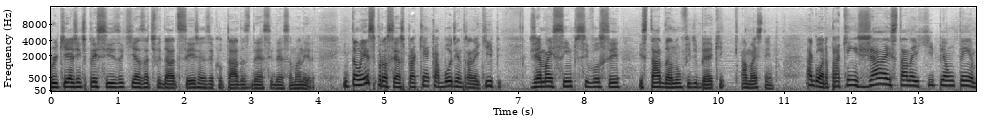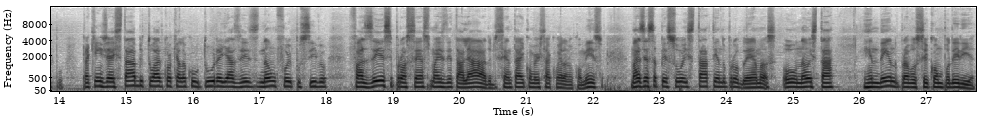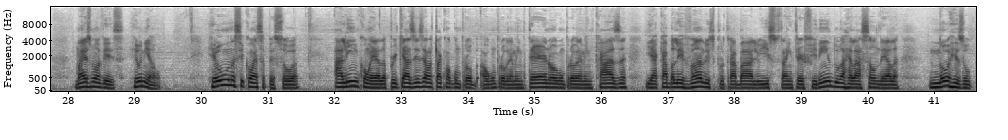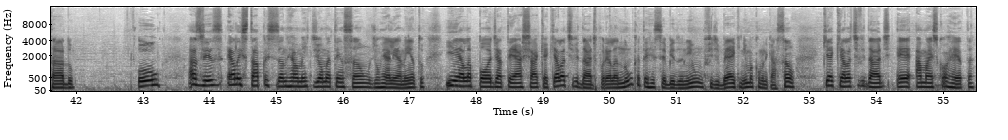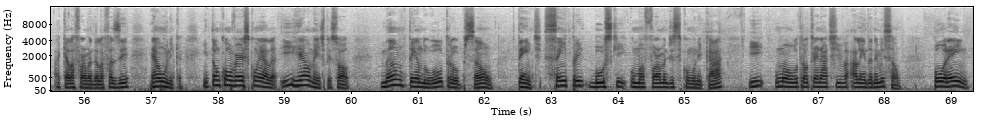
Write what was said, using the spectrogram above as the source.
porque a gente precisa que as atividades sejam executadas dessa e dessa maneira. Então, esse processo, para quem acabou de entrar na equipe, já é mais simples se você está dando um feedback há mais tempo. Agora, para quem já está na equipe há um tempo, para quem já está habituado com aquela cultura e às vezes não foi possível fazer esse processo mais detalhado, de sentar e conversar com ela no começo, mas essa pessoa está tendo problemas ou não está rendendo para você como poderia. Mais uma vez, reunião reúna-se com essa pessoa, alinhe com ela, porque às vezes ela está com algum, pro, algum problema interno, algum problema em casa e acaba levando isso para o trabalho e isso está interferindo a relação dela no resultado. Ou às vezes ela está precisando realmente de uma atenção, de um realinhamento e ela pode até achar que aquela atividade, por ela nunca ter recebido nenhum feedback, nenhuma comunicação, que aquela atividade é a mais correta, aquela forma dela fazer é a única. Então converse com ela e realmente, pessoal, não tendo outra opção, tente, sempre busque uma forma de se comunicar e uma outra alternativa além da demissão. Porém,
